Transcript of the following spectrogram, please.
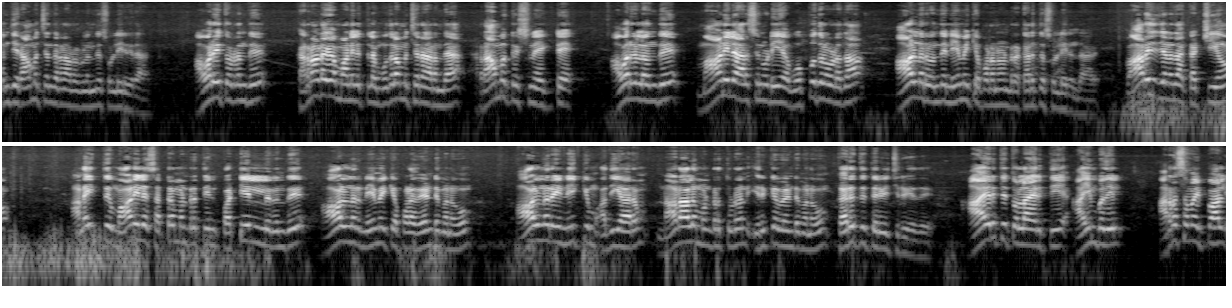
எம்ஜி ராமச்சந்திரன் அவர்கள் வந்து சொல்லியிருக்கிறார். அவரை தொடர்ந்து கர்நாடக மாநிலத்தில் முதலமைச்சராக இருந்த ராமகிருஷ்ண ஹெக்டே அவர்கள் வந்து மாநில அரசினுடைய ஒப்புதலோட தான் ஆளுநர் வந்து நியமிக்கப்படணுன்ற கருத்தை சொல்லியிருந்தார். பாரதிய ஜனதா கட்சியும் அனைத்து மாநில சட்டமன்றத்தின் பட்டியலிலிருந்து ஆளுநர் நியமிக்கப்பட வேண்டும் எனவும் ஆளுநரை நீக்கும் அதிகாரம் நாடாளுமன்றத்துடன் இருக்க வேண்டுமெனவும் கருத்து தெரிவிச்சிருக்கிறது. ஆயிரத்தி தொள்ளாயிரத்தி ஐம்பதில் அரசமைப்பால்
